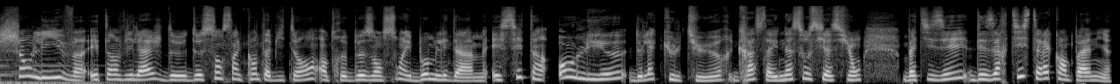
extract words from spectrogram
Champlive est un village de 250 habitants entre Besançon et Baume-les-Dames et c'est un haut lieu de la culture grâce à une association baptisée Des artistes à la campagne.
